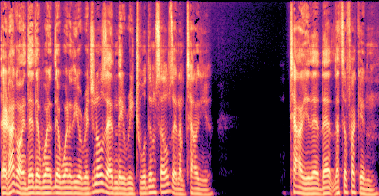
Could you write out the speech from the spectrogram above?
They're not going. They're they're one, they're one of the originals, and they retooled themselves. And I'm telling you, telling you that that that's a fucking.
